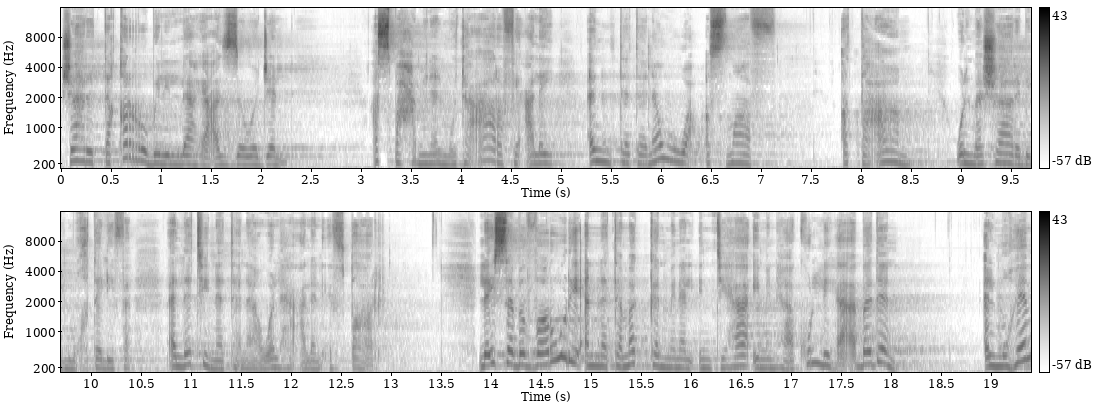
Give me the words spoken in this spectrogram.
شهر التقرب لله عز وجل. أصبح من المتعارف عليه أن تتنوع أصناف الطعام والمشارب المختلفة التي نتناولها على الإفطار. ليس بالضروري أن نتمكن من الانتهاء منها كلها ابدا. المهم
